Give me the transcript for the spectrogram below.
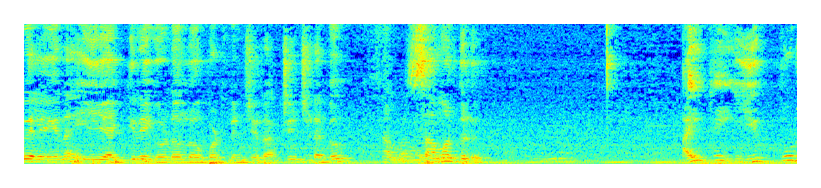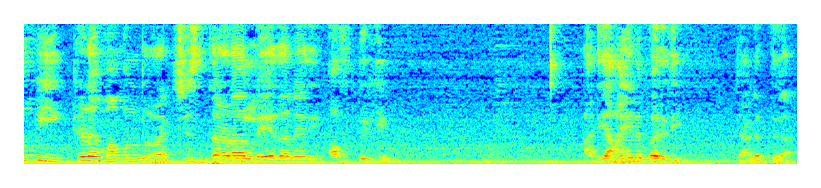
వెలిగిన ఈ అగ్ని గుండం లోపటి నుంచి రక్షించుటకు సమర్థుడు. అయితే ఇప్పుడు ఇక్కడ మమ్మల్ని రక్షిస్తాడా లేదనేది అప్ టు హిమ్ అది ఆయన పరిధి. జాగ్రత్తగా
